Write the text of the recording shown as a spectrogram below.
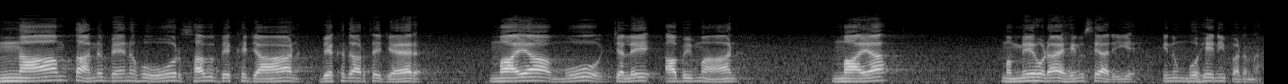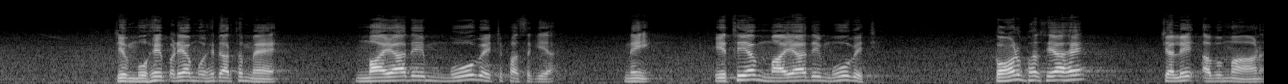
ਨਾਮ ਧਨ ਬਿਨ ਹੋਰ ਸਭ ਵਿਖ ਜਾਣ ਵਿਖ ਦਾ ਅਰਥ ਹੈ ਜ਼ਹਿਰ। ਮਾਇਆ, ਮੋਹ ਚਲੇ ਅਭਿਮਾਨ। ਮਾਇਆ ਮੰਮੇ ਹੋੜਾ, ਇਹਨੂੰ ਸਿਹਾਰੀ ਹੈ ਇਹਨੂੰ ਮੋਹੇ ਨਹੀਂ ਪੜਨਾ ਜੇ ਮੋਹੇ ਪੜਿਆ ਮੋਹੇ ਦਾ ਅਰਥ ਮੈਂ। ਮਾਇਆ ਦੇ ਮੋਹ ਵਿੱਚ ਫਸ ਗਿਆ। ਨਹੀਂ, ਇੱਥੇ ਆ ਮਾਇਆ ਦੇ ਮੋਹ ਵਿੱਚ। ਕੌਣ ਫਸਿਆ ਹੈ? ਚਲੇ ਅਭਿਮਾਨ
